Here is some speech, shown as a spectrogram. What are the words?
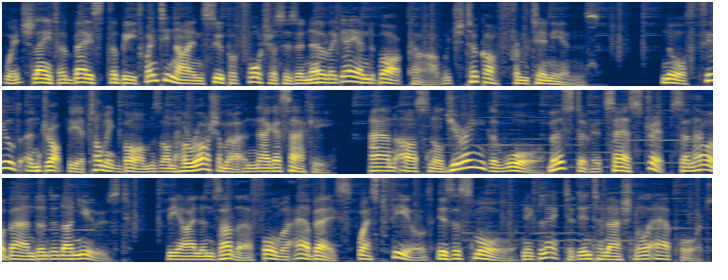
which later based the B-29 super fortresses Enola Gay and Bockscar which took off from Tinian's Northfield and dropped the atomic bombs on Hiroshima and Nagasaki. An arsenal during the war, most of its airstrips are now abandoned and unused. The island's other former airbase, Westfield, is a small, neglected international airport.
